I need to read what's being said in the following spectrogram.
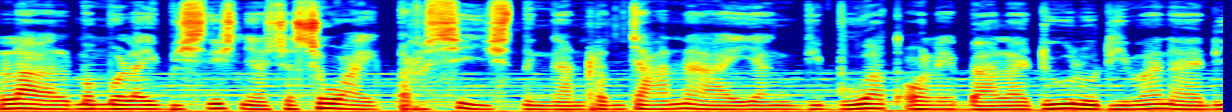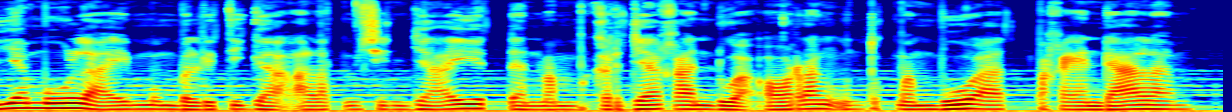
Lal memulai bisnisnya sesuai persis dengan rencana yang dibuat oleh Bala dulu di mana dia mulai membeli tiga alat mesin jahit dan mempekerjakan dua orang untuk membuat pakaian dalam.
